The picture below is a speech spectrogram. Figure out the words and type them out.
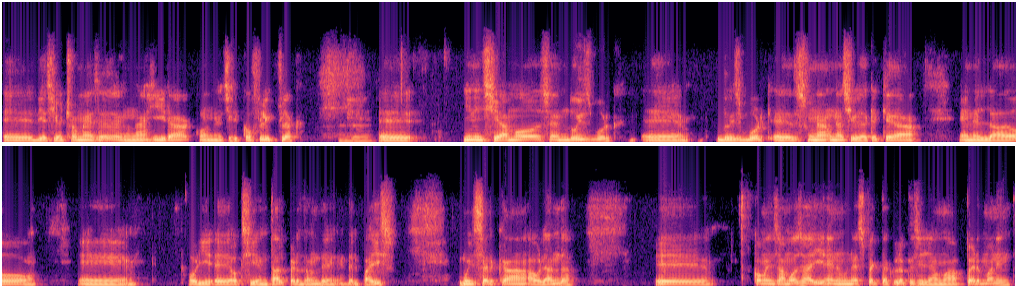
eh, 18 meses en una gira con el circo Flick Flack. Eh, iniciamos en Duisburg. Duisburg es una, una ciudad que queda en el lado eh, eh, occidental perdón, de, del país, muy cerca a Holanda. Eh, comenzamos ahí en un espectáculo que se llama Permanent,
